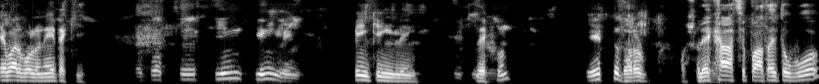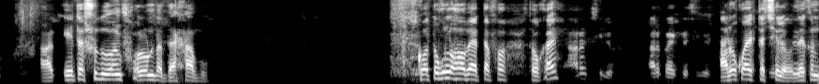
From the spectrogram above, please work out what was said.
এবার বলুন এটা কি? এটা হচ্ছে পিঙ্ক কিংলিং। পিঙ্কিং লিং দেখুন। এর তো ধরো লেখা আছে পাতায় তবুও। আর এটা শুধু আমি ফলনটা দেখাবো। কতগুলো হবে একটা থোকায় আরও ছিল। আর কয়েকটা ছিল। আরও কয়েকটা ছিল। দেখুন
